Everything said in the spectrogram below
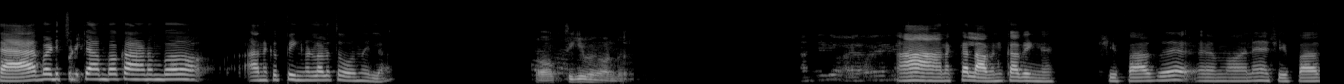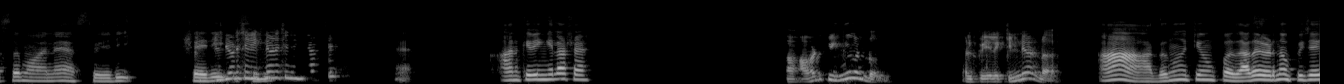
ടാബ് അടിച്ചിട്ടാകുമ്പോ കാണുമ്പോ അനക്ക് പിങ്ങുള്ള തോന്നുന്നില്ല. ആ അനക്കല്ല. അവനക്കാ പിങ് ഷിഫാസ് മോനെ. ഷിഫാസ് മോനെ. ശരി. ശരി. അനക്ക് പിങ്ങില്ല പക്ഷെ? അവിടെ പിങ് കണ്ടോ? ആ അത് നൂറ്റി മുപ്പത് അത് എവിടുന്ന് ഒപ്പിച്ചേ?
